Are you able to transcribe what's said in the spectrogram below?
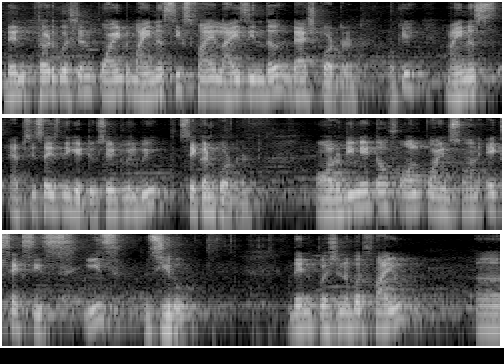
Then third question, point minus 6, 5 lies in the dash quadrant. Okay, minus abscissa is negative, so it will be second quadrant. Ordinate of all points on x-axis is 0. Then question number 5, uh,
